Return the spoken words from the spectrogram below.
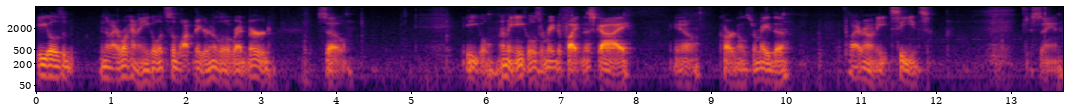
Eagles, no matter what kind of eagle, it's a lot bigger than a little red bird. So, eagle. I mean, eagles are made to fight in the sky. You know, cardinals are made to fly around and eat seeds. Just saying.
